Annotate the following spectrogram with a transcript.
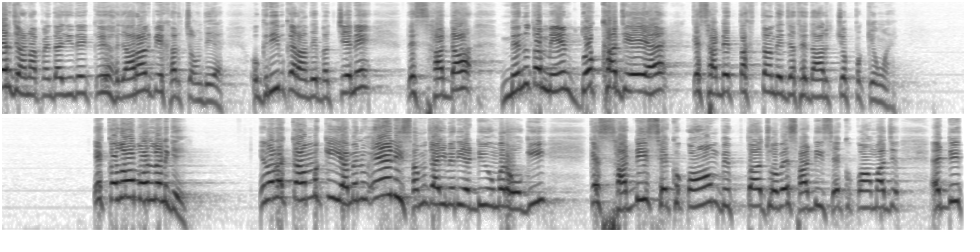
에ਅਰ ਜਾਣਾ ਪੈਂਦਾ, ਜਿਹਦੇ ਕਿ ਹਜ਼ਾਰਾਂ ਰੁਪਏ ਖਰਚ ਆਉਂਦੇ ਆ। ਉਹ ਗਰੀਬ ਘਰਾਂ ਦੇ ਬੱਚੇ ਨੇ ਤੇ ਸਾਡਾ, ਮੈਨੂੰ ਤਾਂ ਮੇਨ ਦੁੱਖ ਅੱਜ ਇਹ ਹੈ ਕਿ ਸਾਡੇ ਤਖਤਾਂ ਦੇ ਜਥੇਦਾਰ ਚੁੱਪ ਕਿਉਂ ਹੈ? ਇਹ ਕਦੋਂ ਬੋਲਣਗੇ? ਇਹਨਾਂ ਦਾ ਕੰਮ ਕੀ ਹੈ ਮੈਨੂੰ ਇਹ ਨਹੀਂ ਸਮਝ ਆਈ ਮੇਰੀ ਐਡੀ ਉਮਰ ਹੋ ਗਈ ਕਿ ਸਾਡੀ ਸਿੱਖ ਕੌਮ ਵਿਪਤਾ 'ਚ ਹੋਵੇ, ਸਾਡੀ ਸਿੱਖ ਕੌਮ ਅੱਜ ਐਡੀ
